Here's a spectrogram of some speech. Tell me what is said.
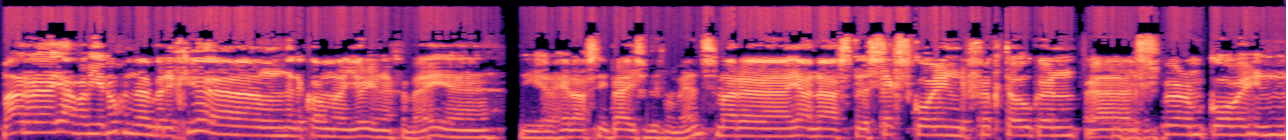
Maar uh, ja, we hebben hier nog een uh, berichtje. Uh, en daar kwam uh, Jurjen even mee. die er helaas niet bij is op dit moment. Maar ja, naast de sexcoin, de fuck token, de spermcoin,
